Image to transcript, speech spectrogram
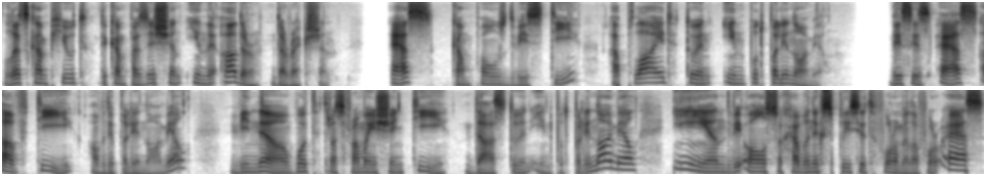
let's compute the composition in the other direction. S composed with T applied to an input polynomial. This is S of T of the polynomial. We know what transformation T does to an input polynomial and we also have an explicit formula for S,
